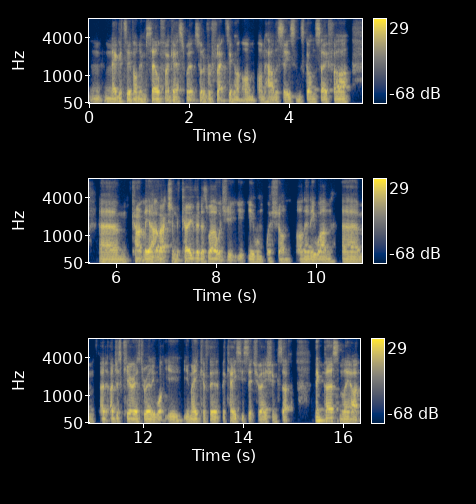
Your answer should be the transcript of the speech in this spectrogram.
negative on himself, I guess, but sort of reflecting on on, on how the season's gone so far. Um, currently out of action with COVID as well, which you, you, you wouldn't wish on on anyone. Um, I, am just curious, really, what you you make of the the Casey situation because I think personally, I,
